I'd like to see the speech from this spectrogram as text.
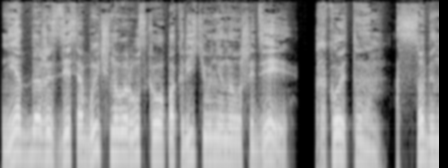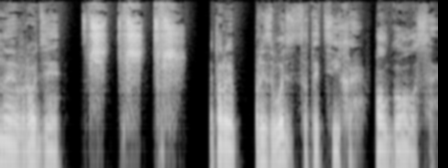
Нет даже здесь обычного русского покрикивания на лошадей, а какое-то особенное вроде «цпш, цпш, цпш», которое производится-то тихо, полголоса,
